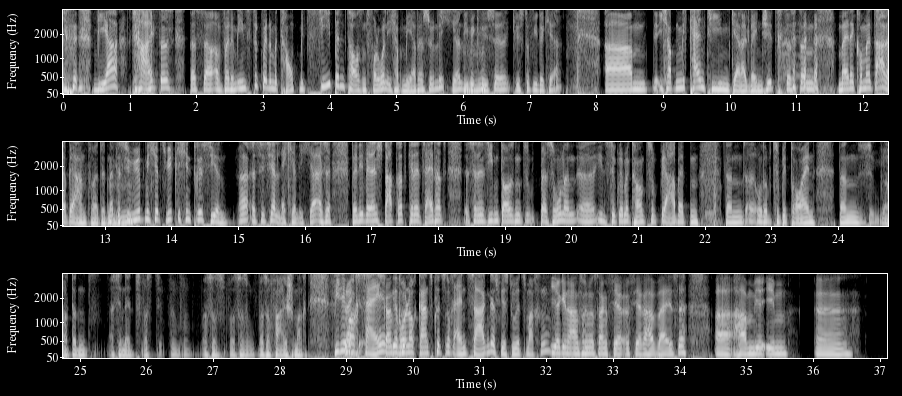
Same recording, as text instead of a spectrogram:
Wer zahlt das, dass auf einem Instagram-Account mit 7000 Followern, ich habe mehr persönlich, ja, liebe mhm. Grüße, Christoph Wiederkehr, ähm, ich habe nämlich kein Team, Gerald Wenschitz, das dann meine Kommentare beantwortet. Ne? Das mhm. würde mich jetzt wirklich interessieren. Ja, es ist ja lächerlich. Ja? Also wenn, wenn ein Stadtrat keine Zeit hat, seinen 7000 Personen äh, Instagram-Account zu bearbeiten dann, äh, oder zu betreuen, dann, ja, dann weiß ich nicht, was, was, was, was, was er falsch macht. Wie dem auch sei, wir wollen noch ganz kurz noch eins sagen, das wirst du jetzt machen. Ja, genau, einfach nur sagen, fair, fairerweise äh, haben wir eben äh,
